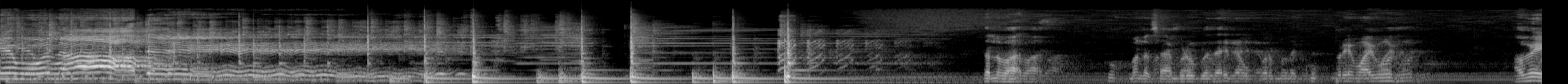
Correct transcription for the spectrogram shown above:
એવો ના દે ધન્યવાદ ખૂબ મને સાંભળ્યું બધાના ઉપર મને ખૂબ પ્રેમ આવ્યો છે હવે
